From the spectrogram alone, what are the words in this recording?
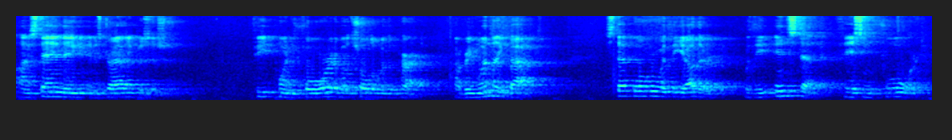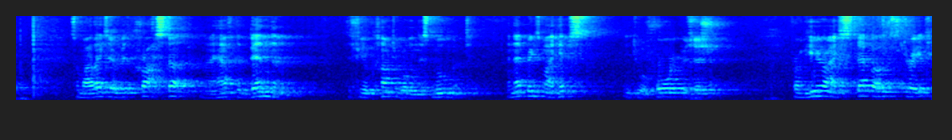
I'm standing in a straddling position. Feet pointed forward, about shoulder width apart. I bring one leg back. Step over with the other, with the instep facing forward. So my legs are a bit crossed up, and I have to bend them to feel comfortable in this movement. And that brings my hips into a forward position. From here, I step out straight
